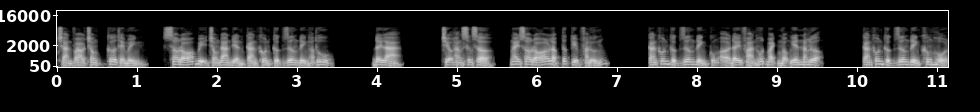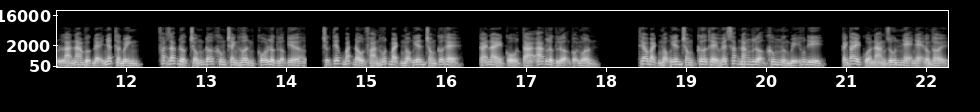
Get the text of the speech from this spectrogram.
tràn vào trong cơ thể mình, sau đó bị trong đan điền càn khôn cực dương đỉnh hấp thu. Đây là triệu hằng xứng sở ngay sau đó lập tức kịp phản ứng. Càn khôn cực dương đỉnh cũng ở đây phản hút bạch mộng yên năng lượng. Càn khôn cực dương đỉnh không hổ là nam vực đệ nhất thần minh phát giác được chống đỡ không tranh hơn cố lực lượng kia, trực tiếp bắt đầu phản hút bạch mộng yên trong cơ thể, cái này cổ tà ác lực lượng cội nguồn. Theo bạch mộng yên trong cơ thể huyết sắc năng lượng không ngừng bị hút đi, cánh tay của nàng run nhẹ nhẹ đồng thời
